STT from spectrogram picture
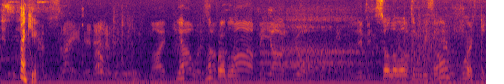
Thank you. My Yep, no problem. far beyond your limits. Solo ulting before? Worth it.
